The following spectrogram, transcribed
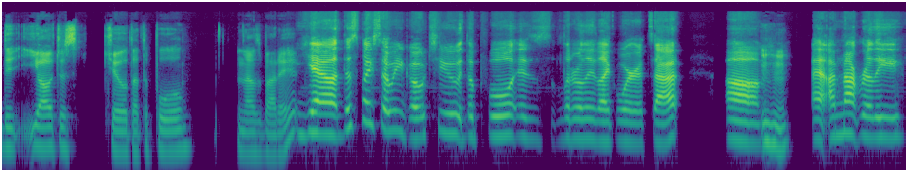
did y'all just chilled at the pool and that was about it? Yeah, this place that we go to, the pool is literally, like, where it's at. Um, hmm I I'm not really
